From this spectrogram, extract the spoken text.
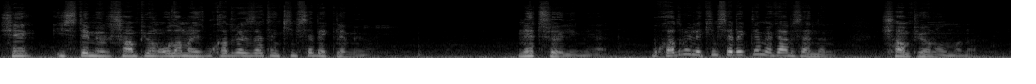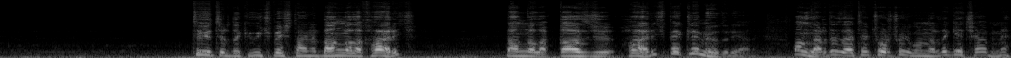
şey istemiyoruz. Şampiyon olamayız. Bu kadroyu zaten kimse beklemiyor. Net söyleyeyim yani. Bu kadroyla kimse beklemiyor ki abi senden şampiyon olmanı. Twitter'daki 3-5 tane dangalak hariç dangalak, gazcı hariç beklemiyordur yani. Onlar da zaten çor çocuk onlar da geç abi ne?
